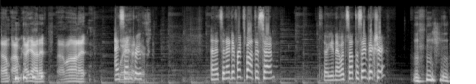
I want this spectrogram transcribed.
Um, I'm, I got it. I'm on it. I Way send proof, and it's in a different spot this time, so you know it's not the same picture. I'm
